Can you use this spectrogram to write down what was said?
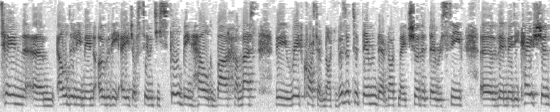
10 um, elderly men over the age of 70 still being held by Hamas. The Red Cross have not visited them. They have not made sure that they receive uh, their medication.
